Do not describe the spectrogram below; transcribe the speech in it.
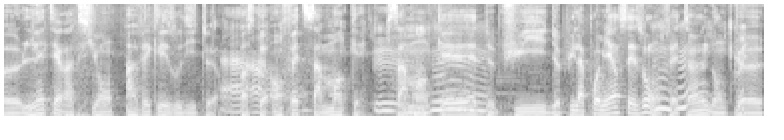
euh, l'interaction avec les auditeurs. Parce qu'en en fait, ça manquait. Ça manquait depuis, depuis la première saison, en fait. hein. Donc, euh,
